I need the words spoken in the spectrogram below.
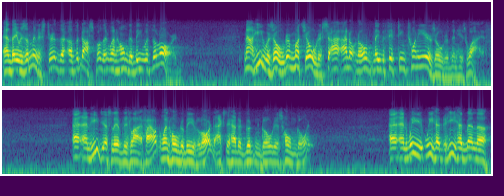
and there was a minister of the gospel that went home to be with the Lord. Now, he was older, much older, so I, I don't know, maybe 15, 20 years older than his wife. And, and, he just lived his life out, went home to be with the Lord, actually had a good and glorious home going. And, and we, we had, he had been a,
